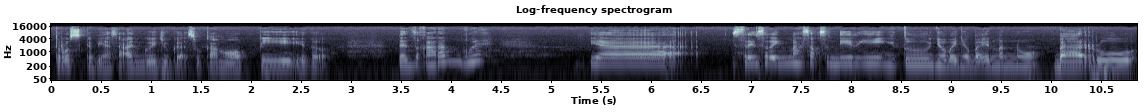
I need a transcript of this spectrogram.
terus kebiasaan gue juga suka ngopi gitu. Dan sekarang gue ya sering-sering masak sendiri gitu nyoba-nyobain menu baru.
